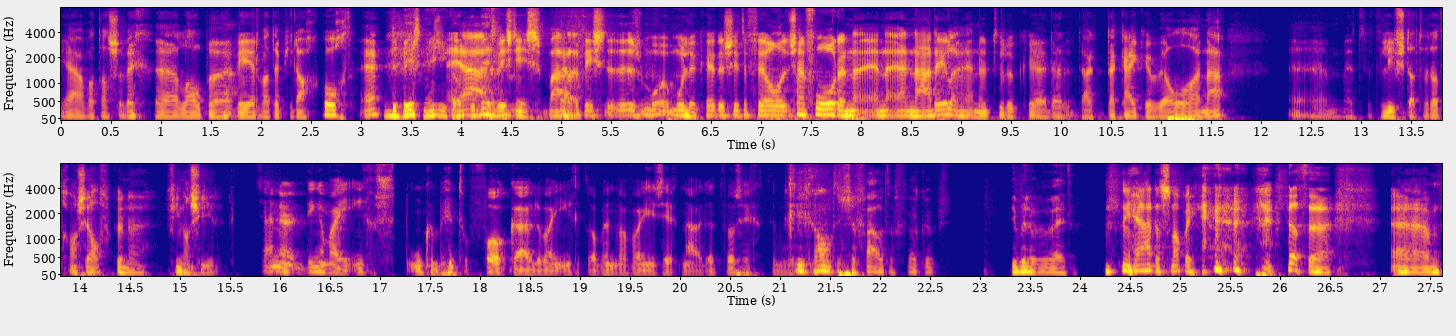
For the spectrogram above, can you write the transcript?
ja, wat als ze weglopen weer, wat heb je dan gekocht? Hè? De business, je ja, de business. De business. Maar het, is, het is moeilijk. Hè? Er zitten veel, er zijn voor- en, en, en nadelen. En natuurlijk, uh, daar, daar, daar, kijken we wel uh, naar. met het liefst dat we dat gewoon zelf kunnen financieren. Zijn er dingen waar je ingestonken bent of valkuilen waar je ingetrapt bent waarvan je zegt, nou, dat was echt... Gigantische fouten, fuck-ups. Die willen we weten. ja, dat snap ik. dat, uh, um,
